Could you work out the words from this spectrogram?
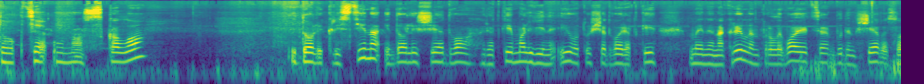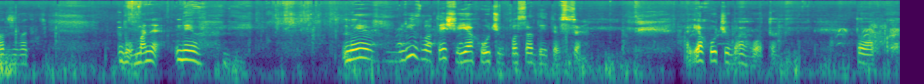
Так, це у нас скала. І долі Крістіна, і долі ще два рядки Мальвіни. І от ще два рядки ми не накрили, проливаються, будемо ще висаджувати. Бо в мене не, не влізло те, що я хочу посадити все. А я хочу багато. Так,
